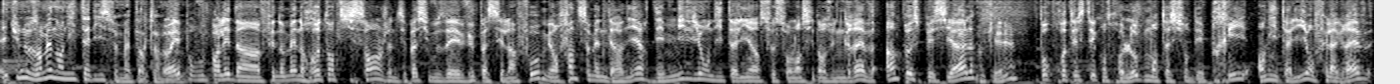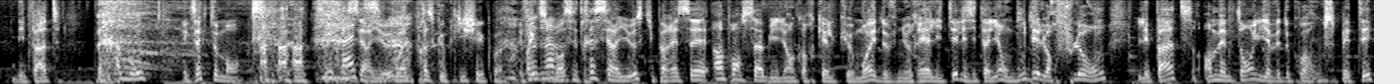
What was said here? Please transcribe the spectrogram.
Et tu nous emmènes en Italie ce matin, Tom. Oui, pour vous parler d'un phénomène retentissant, je ne sais pas si vous avez vu passer l'info, mais en fin de semaine dernière, des millions d'Italiens se sont lancés dans une grève un peu spéciale pour protester contre l'augmentation des prix en Italie. On fait la grève des pâtes. Ah bon Exactement. Les Très sérieux. Pour être presque cliché, quoi. Effectivement, grave. c'est très sérieux. Ce qui paraissait impensable il y a encore quelques mois est devenu réalité. Les Italiens ont boudé leurs fleurons, les pâtes. En même temps, il y avait de quoi rouspéter.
